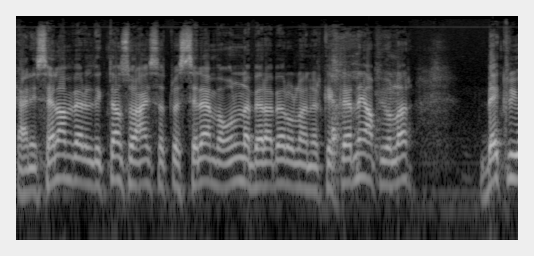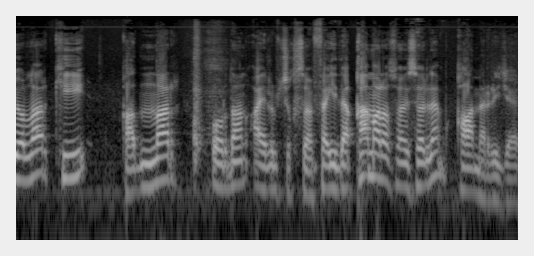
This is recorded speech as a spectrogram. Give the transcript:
Yani selam verildikten sonra aleyhissalatü vesselam ve onunla beraber olan erkekler ne yapıyorlar? Bekliyorlar ki kadınlar oradan ayrılıp çıksın. فَاِذَا قَامَ رَسُولُ sellem قَامَ الرِّجَالِ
